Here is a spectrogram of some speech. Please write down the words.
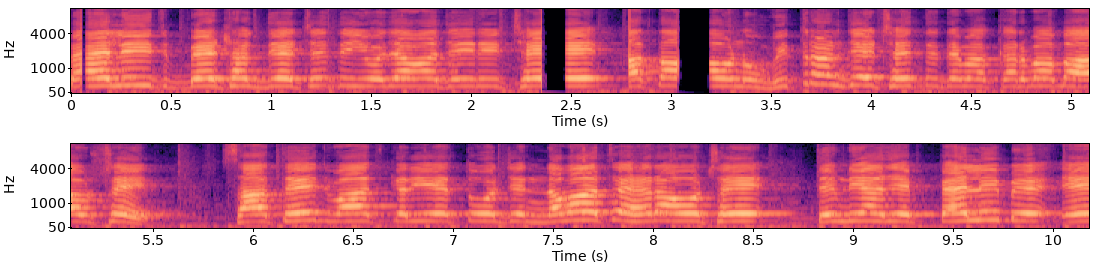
પહેલી જ બેઠક જે છે તે યોજાવા જઈ રહી છે. ખાતાઓનું વિતરણ જે છે તે તેમાં કરવામાં આવશે. સાથે જ વાત કરીએ તો જે નવા ચહેરાઓ છે તેમની આજે પહેલી બે એ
